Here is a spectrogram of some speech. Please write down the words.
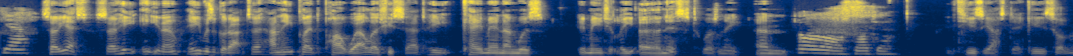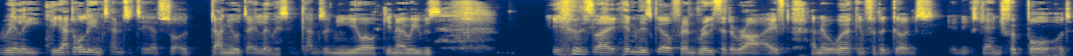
Yeah. So yes, so he, he, you know, he was a good actor and he played the part well, as you said. He came in and was immediately earnest, wasn't he? And Oh, God, yeah. enthusiastic. He sort of really, he had all the intensity of sort of Daniel Day Lewis in Gangs of New York. You know, he was, he was like, him and his girlfriend Ruth had arrived and they were working for the goods in exchange for board.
